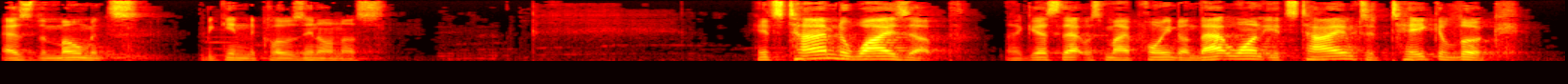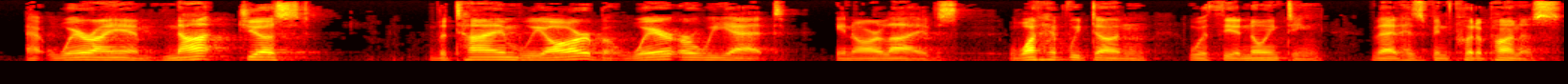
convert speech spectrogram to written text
as the moments begin to close in on us? It's time to wise up. I guess that was my point on that one. It's time to take a look at where I am. Not just the time we are, but where are we at in our lives? What have we done with the anointing that has been put upon us?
